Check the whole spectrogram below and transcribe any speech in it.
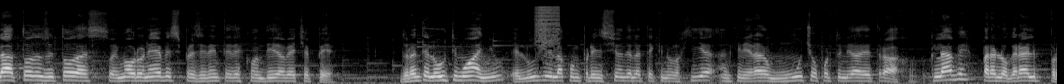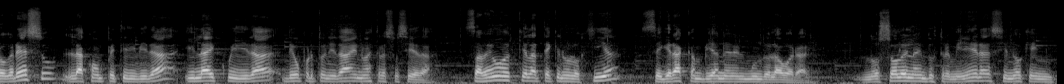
Hola a todos y todas, soy Mauro Neves, presidente de Escondida BHP. Durante los últimos años, el uso y la comprensión de la tecnología han generado muchas oportunidades de trabajo, claves para lograr el progreso, la competitividad y la equidad de oportunidad en nuestra sociedad. Sabemos que la tecnología seguirá cambiando en el mundo laboral, no solo en la industria minera, sino que en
